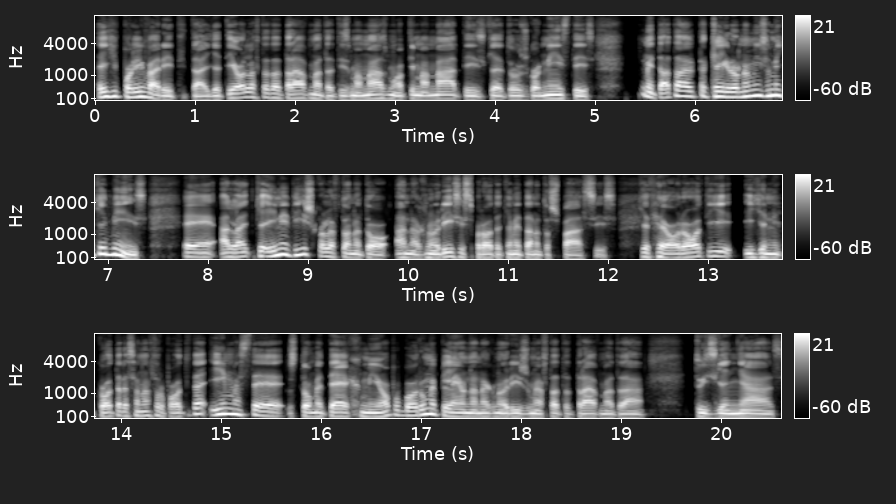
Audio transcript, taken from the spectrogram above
έχει πολύ βαρύτητα. Γιατί όλα αυτά τα τραύματα της μαμάς μου από τη μαμά της και τους γονείς της μετά τα, τα κληρονομήσαμε κι εμείς. Ε, αλλά και είναι δύσκολο αυτό να το αναγνωρίσεις πρώτα και μετά να το σπάσεις. Και θεωρώ ότι γενικότερα, σαν ανθρωπότητα, είμαστε στο μετέχμιο που μπορούμε πλέον να αναγνωρίζουμε αυτά τα τραύματα της γενιάς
